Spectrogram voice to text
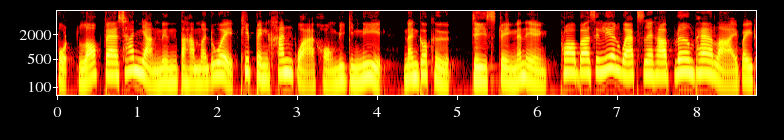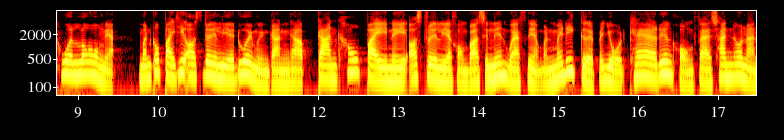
ปลดล็อกแฟชั่นอย่างหนึ่งตามมาด้วย ที่เป็นขั้นกว่าของบิกินี่นั่นก็คือ G-string นั่นเอง พอ Brazilian Wax นะครับ เริ่มแพร่หลายไปทั่วโลกเนี่ย มันก็ไปที่ออสเตรเลียด้วยเหมือนกันครับ การเข้าไปในออสเตรเลียของ Brazilian Wax เนี่ยมันไม่ได้เกิดประโยชน์แค่เรื่องของแฟชั่นเท่านั้น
